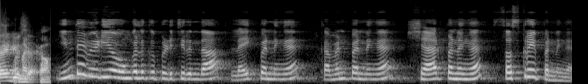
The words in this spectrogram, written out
தேங்க்யூ இந்த வீடியோ உங்களுக்கு பிடிச்சிருந்தா லைக் பண்ணுங்க கமெண்ட் பண்ணுங்க ஷேர் பண்ணுங்க சப்ஸ்கிரைப் பண்ணுங்க.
